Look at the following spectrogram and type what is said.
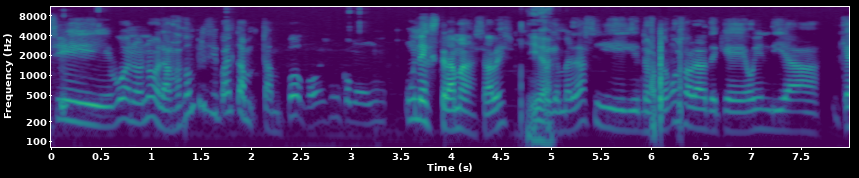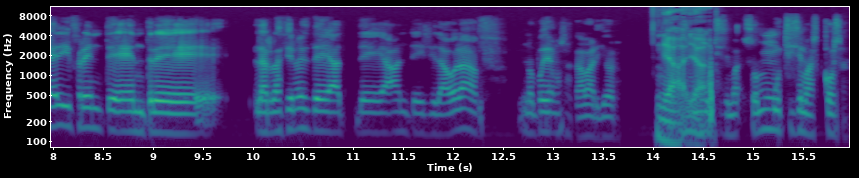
Sí, bueno, no, la razón principal tam- tampoco, es como un, un extra más, ¿sabes? Yeah. Porque en verdad si nos podemos hablar de que hoy en día, ¿qué hay diferente entre las relaciones de, de antes y de ahora? Pf, no podríamos acabar, yo. Ya, ya. son muchísimas cosas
